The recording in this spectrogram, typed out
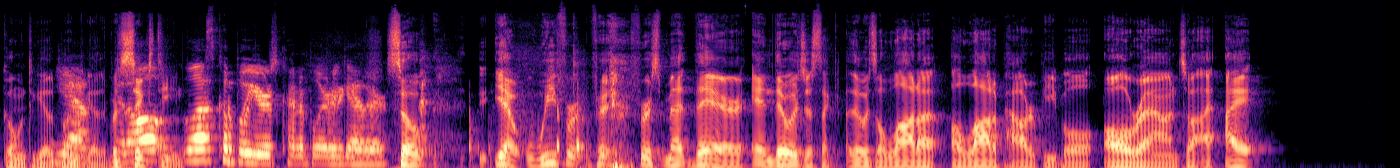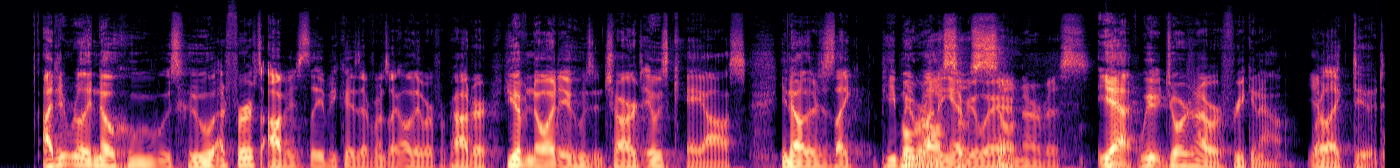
going together, blending Yeah, together. But It all- 16. the last couple of years kind of blur together. So, yeah, we fir- fir- first met there, and there was just like there was a lot of a lot of powder people all around. So I, I I didn't really know who was who at first, obviously, because everyone's like, "Oh, they work for Powder." You have no idea who's in charge. It was chaos. You know, there's just like people We were running also everywhere. so nervous. yeah, we George and I were freaking out. Yeah. We're like, dude,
